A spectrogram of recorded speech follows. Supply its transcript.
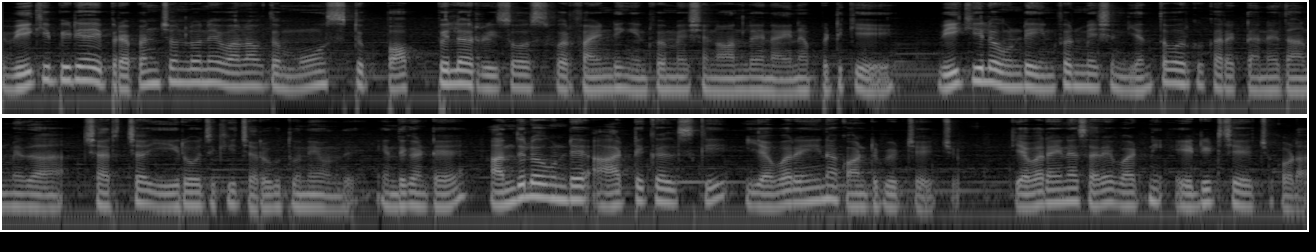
వికీపీడియా ఈ ప్రపంచంలోనే one of the most popular resource for finding information online అయినప్పటికీ వీకీలో ఉండే ఇన్ఫర్మేషన్ ఎంతవరకు కరెక్ట్ అనే దాని మీద చర్చ ఈ రోజుకి జరుగుతూనే ఉంది. ఎందుకంటే అందులో ఉండే ఆర్టికల్స్కి ఎవరైనా కాంట్రిబ్యూట్ చేయొచ్చు. ఎవరైనా సరే వాటిని ఎడిట్ చేయొచ్చు కూడా.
